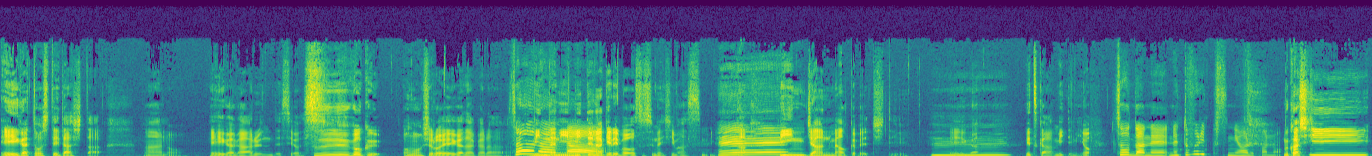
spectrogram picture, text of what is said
映画として出したあの映画があるんですよすごく面白い映画だからみんなに見てなければおすすめしますあ Being John Malkovich っていう映画いつか見てみようそうだね。ネットフリックスにあるかな？昔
